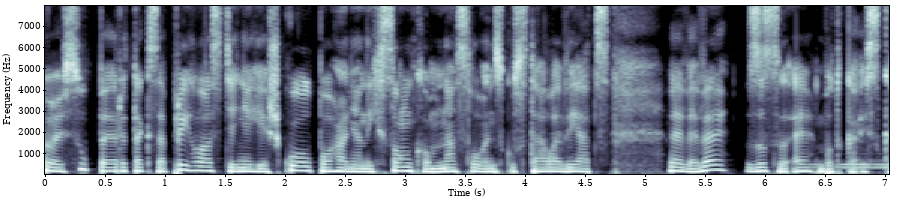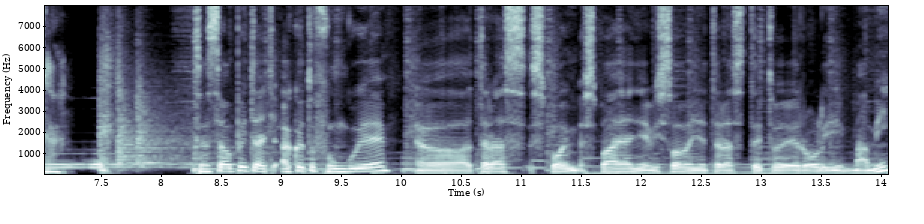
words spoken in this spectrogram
To je super, tak sa prihláste, nech je škôl poháňaných slnkom na Slovensku stále viac. www.zse.sk Chcem sa opýtať, ako to funguje, uh, teraz spoj, spájanie, vyslovene teraz tej tvojej roli mami,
